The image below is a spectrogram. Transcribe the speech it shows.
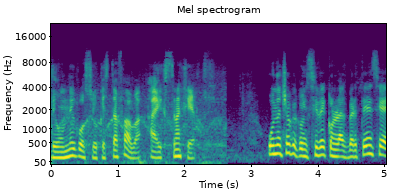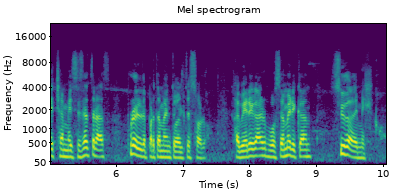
de un negocio que estafaba a extranjeros. Un hecho que coincide con la advertencia hecha meses atrás por el Departamento del Tesoro. Javier Egar, Voz de América, Ciudad de México.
